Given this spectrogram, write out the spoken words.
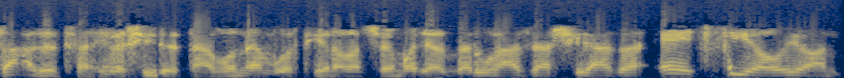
150 éves időtávon nem volt ilyen alacsony magyar beruházási ráza. Egy fia olyan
